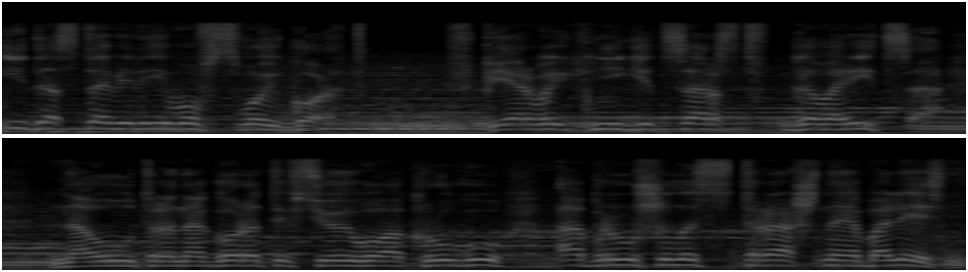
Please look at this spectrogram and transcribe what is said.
и доставили его в свой город. В первой книге царств говорится, на утро на город и всю его округу обрушилась страшная болезнь.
